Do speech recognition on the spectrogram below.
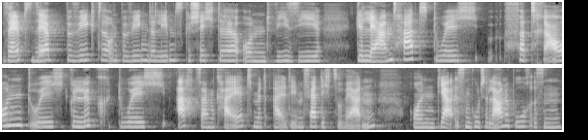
selbst sehr bewegte und bewegende Lebensgeschichte und wie sie gelernt hat, durch Vertrauen, durch Glück, durch Achtsamkeit mit all dem fertig zu werden. Und ja, ist ein gute Laune-Buch, ist ein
